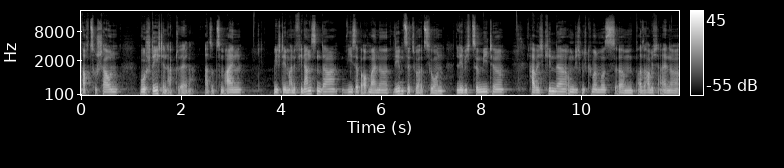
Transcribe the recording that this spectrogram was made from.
auch zu schauen, wo stehe ich denn aktuell? Also zum einen, wie stehen meine Finanzen da, wie ist aber auch meine Lebenssituation. Lebe ich zur Miete? Habe ich Kinder, um die ich mich kümmern muss? Ähm, also habe ich eine,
